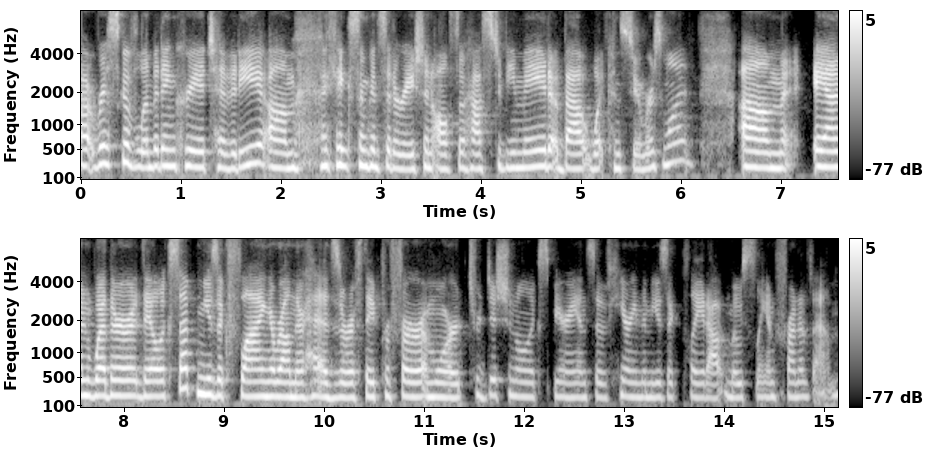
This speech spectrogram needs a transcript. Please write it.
at risk of limiting creativity, um, I think some consideration also has to be made about what consumers want um, and whether they'll accept music flying around their heads or if they prefer a more traditional experience of hearing the music played out mostly in front of them.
